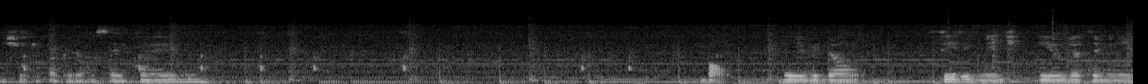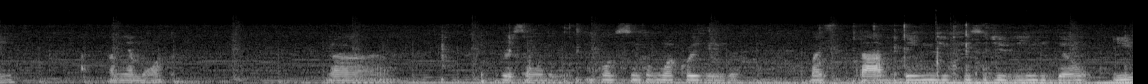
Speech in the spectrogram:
Deixa aqui pra vou sair com ele. Bom, veio o guidão. Felizmente eu já terminei a minha moto. Na versão do 1.5 alguma coisa ainda mas tá bem difícil de vir guidão e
